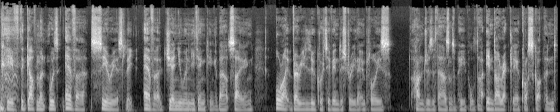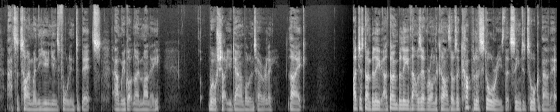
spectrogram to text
if the government was ever seriously, ever genuinely thinking about saying, all right, very lucrative industry that employs hundreds of thousands of people indirectly across Scotland at a time when the unions fall into bits and we've got no money, we'll shut you down voluntarily. Like, I just don't believe it. I don't believe that was ever on the cards. There was a couple of stories that seem to talk about it,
